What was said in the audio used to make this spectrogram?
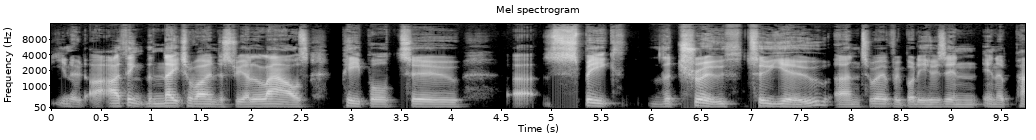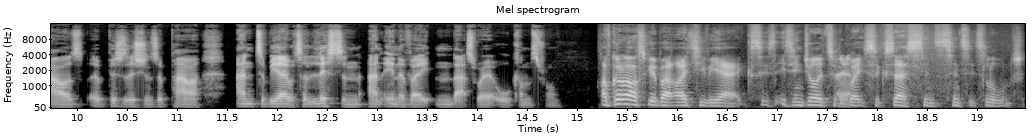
you know I think the nature of our industry allows people to uh, speak the truth to you and to everybody who's in in a powers uh, positions of power, and to be able to listen and innovate, and that's where it all comes from. I've got to ask you about ITVX. It's, it's enjoyed sort of yeah. great success since since its launch.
